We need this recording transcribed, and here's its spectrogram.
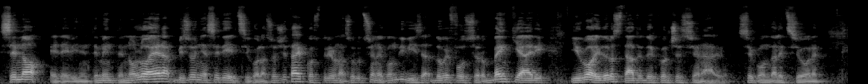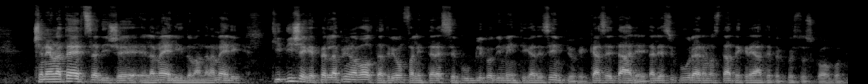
se no, ed evidentemente non lo era, bisogna sedersi con la società e costruire una soluzione condivisa dove fossero ben chiari i ruoli dello Stato e del concessionario. Seconda lezione. Ce n'è una terza, dice la Meli, domanda la Meli, chi dice che per la prima volta trionfa l'interesse pubblico dimentica ad esempio che Casa Italia e Italia Sicura erano state create per questo scopo.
